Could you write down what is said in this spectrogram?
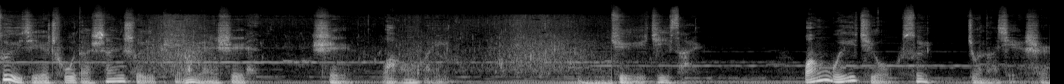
最杰出的山水田园诗人是王维。据记载，王维九岁。就能写诗，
